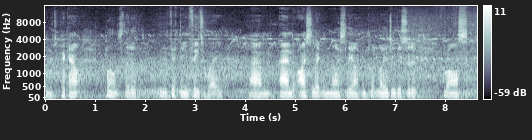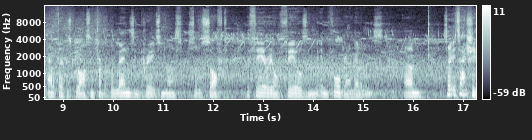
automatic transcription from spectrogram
you know, to pick out plants that are you know, 15 feet away um, and isolate them nicely. I can put loads of this sort of grass, out of focus grass in front of the lens and create some nice sort of soft ethereal feels in, in the foreground elements. Um, so it's actually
